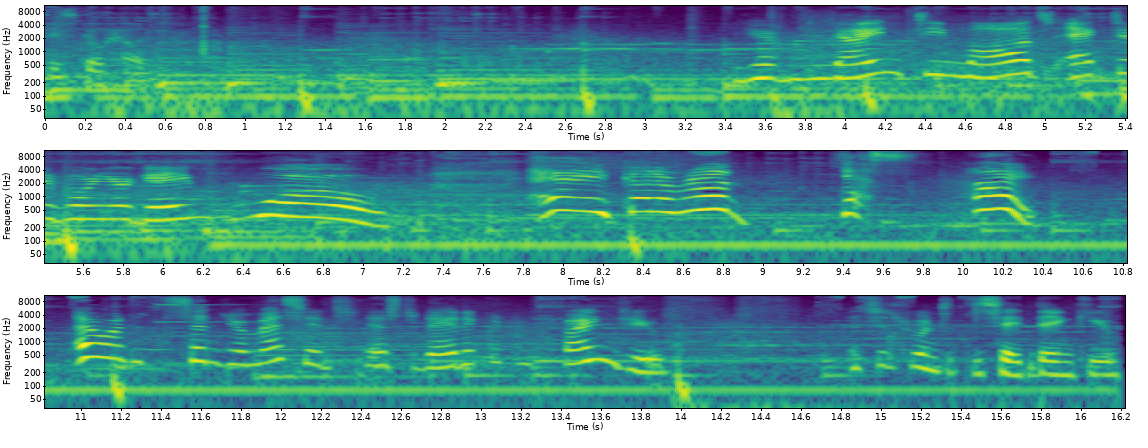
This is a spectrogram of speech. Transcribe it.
please go help. You have 90 mods active on your game? Whoa! Hey, gotta run! Yes! Hi! I wanted to send you a message yesterday and I couldn't find you. I just wanted to say thank you.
